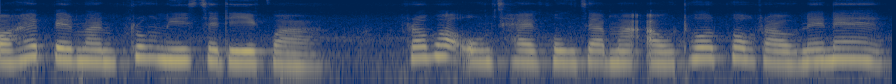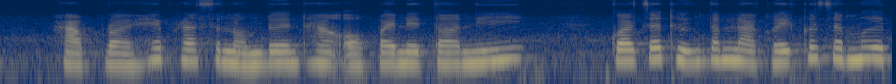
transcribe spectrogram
อให้เป็นวันพรุ่งนี้จะดีกว่า เพราะว่าองค์ชายคงจะมาเอาโทษพวกเราแน่ ๆ หากปล่อยให้พระสนมเดินทางออกไปในตอนนี้ กว่าจะถึงตำหนักเล็กก็จะมืด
